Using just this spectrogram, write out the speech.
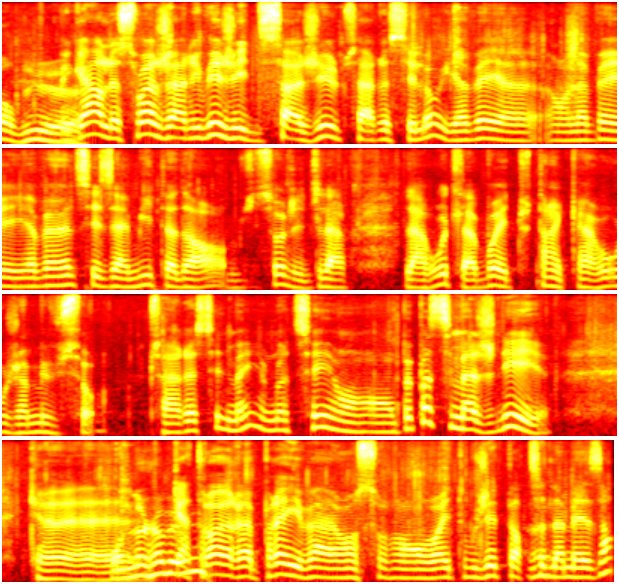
euh, Regarde, le soir, j'arrivais, j'ai dit ça à Gilles, puis ça a resté là. Il y avait, euh, on avait, il y avait un de ses amis, il était dehors. J'ai dit ça, j'ai dit, la, la route là-bas est tout en carreau, jamais vu ça. Puis ça a resté de même, là, tu sais. On ne peut pas s'imaginer que On quatre vu. heures après, il va- on, on va être obligé de partir de la maison.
